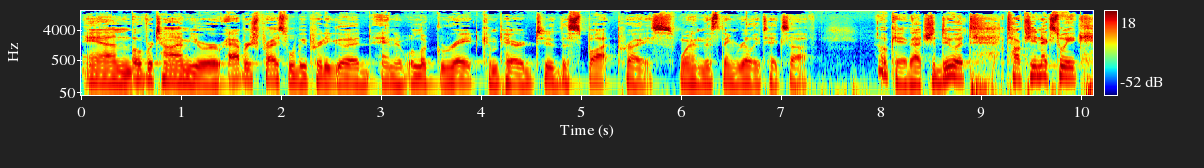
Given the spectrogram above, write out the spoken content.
And over time, your average price will be pretty good and it will look great compared to the spot price when this thing really takes off. Okay, that should do it. Talk to you next week.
